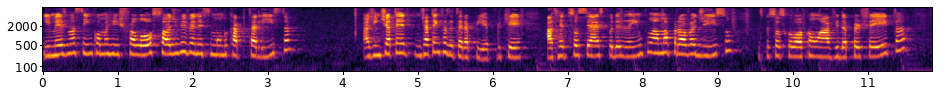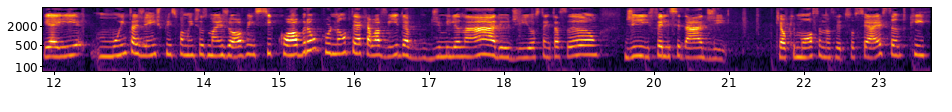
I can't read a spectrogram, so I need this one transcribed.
E mesmo assim, como a gente falou, só de viver nesse mundo capitalista, a gente já tem, já tem que fazer terapia, porque as redes sociais, por exemplo, é uma prova disso. As pessoas colocam a vida perfeita e aí muita gente, principalmente os mais jovens, se cobram por não ter aquela vida de milionário, de ostentação, de felicidade, que é o que mostra nas redes sociais, tanto que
